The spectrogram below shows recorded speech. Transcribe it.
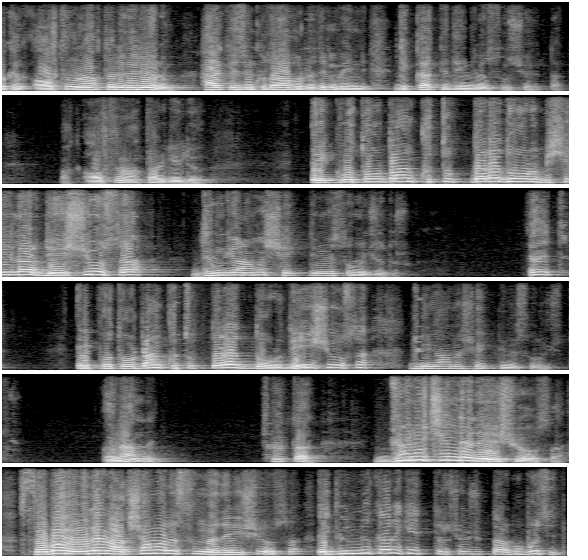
Bakın altın anahtarı veriyorum. Herkesin kulağı burada değil mi? Beni dikkatli dinliyorsunuz çocuklar. Bak altın anahtar geliyor. Ekvatordan kutuplara doğru bir şeyler değişiyorsa dünyanın şeklinin sonucudur. Evet. Ekvatordan kutuplara doğru değişiyorsa dünyanın şeklinin sonucudur. Önemli. Çocuklar gün içinde değişiyorsa, sabah öğlen akşam arasında değişiyorsa e günlük harekettir çocuklar bu basit.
